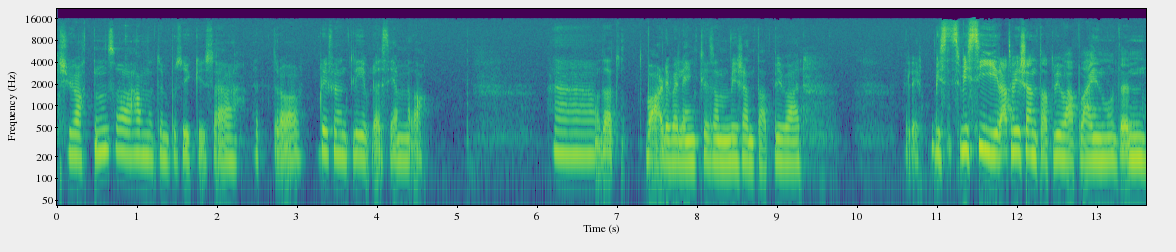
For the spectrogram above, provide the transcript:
2018 så havnet hun på sykehuset etter å bli funnet livløs hjemme, da. Uh, og da var det vel egentlig sånn vi skjønte at vi var eller vi, vi, sier at vi skjønte at vi var på vei inn mot en,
